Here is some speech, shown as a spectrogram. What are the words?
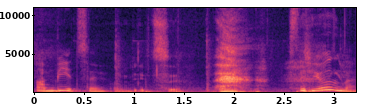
Амбиции. Амбиции. Серьезно?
